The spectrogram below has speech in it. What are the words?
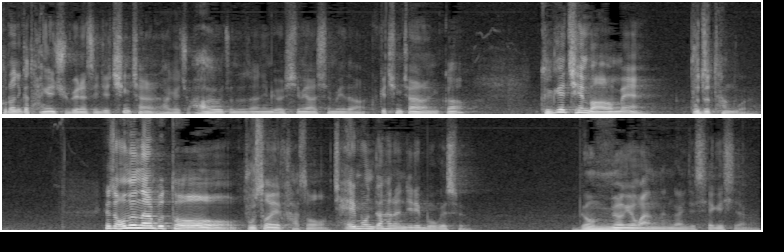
그러니까 당연히 주변에서 이제 칭찬을 하겠죠. 아유 전도사님 열심히 하십니다. 그렇게 칭찬을 하니까 그게 제 마음에 뿌듯한 거예요. 그래서 어느 날부터 부서에 가서 제일 먼저 하는 일이 뭐겠어요? 몇 명이 왔는가 이제 세기 시작합니다.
